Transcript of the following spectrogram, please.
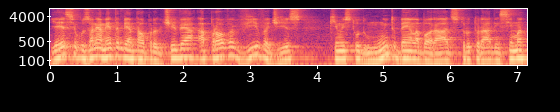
E esse, o zoneamento ambiental produtivo é a, a prova viva disso, que um estudo muito bem elaborado, estruturado em cima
